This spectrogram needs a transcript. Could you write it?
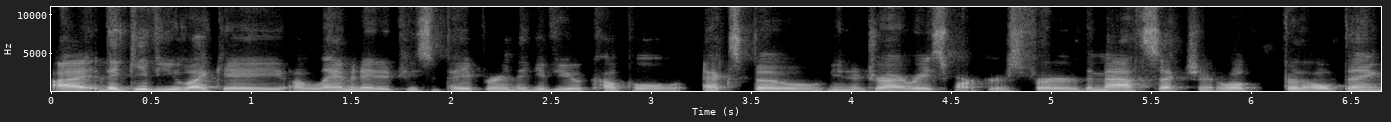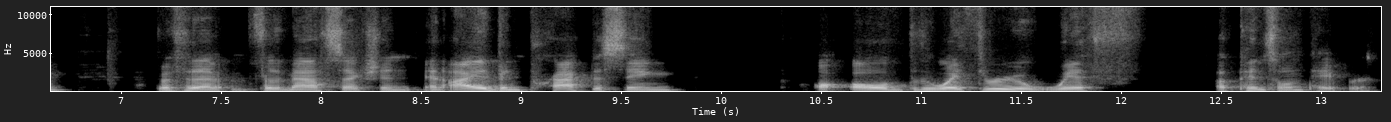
I, they give you like a, a laminated piece of paper and they give you a couple expo, you know, dry erase markers for the math section, well, for the whole thing, but for for the math section. And I had been practicing all the way through with a pencil and paper.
